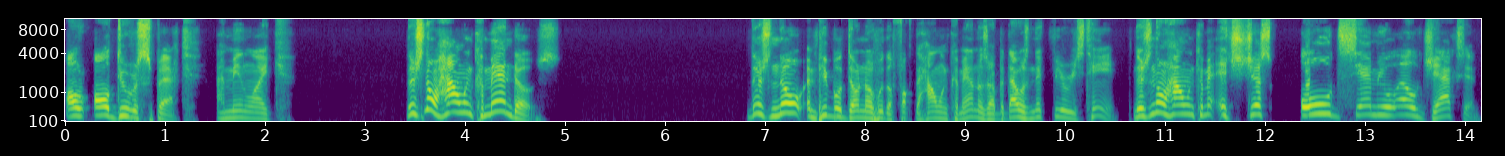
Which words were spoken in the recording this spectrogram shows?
All all due respect. I mean, like, there's no Howling Commandos. There's no, and people don't know who the fuck the Howling Commandos are, but that was Nick Fury's team. There's no Howling Command. It's just old Samuel L. Jackson.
